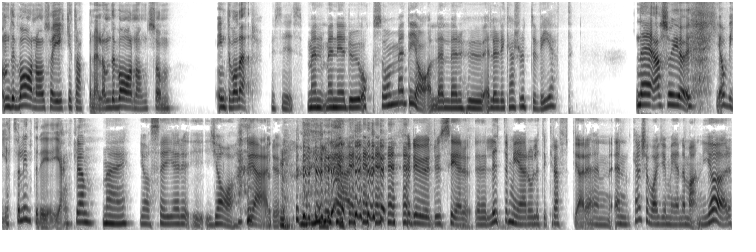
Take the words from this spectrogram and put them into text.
om det var någon som gick i trappen eller om det var någon som inte var där. Precis. Men, men är du också medial eller, hur, eller det kanske du inte vet? Nej, alltså jag, jag, vet väl inte det egentligen. Nej. Jag säger ja, det är du. det är du. För du, du ser eh, lite mer och lite kraftigare än, än kanske vad gemene man gör.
